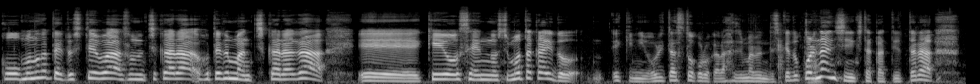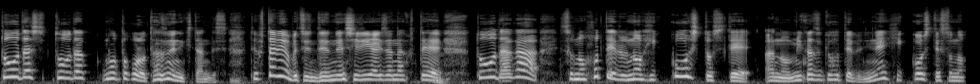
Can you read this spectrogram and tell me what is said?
こう物語としては、その力、ホテルマン力が、えー、京王線の下高井戸駅に降り立つところから始まるんですけど、これ何しに来たかって言ったら、東田し、東田のところを訪ねに来たんです。で、二人は別に全然知り合いじゃなくて、東田が、そのホテルの引っ越しとして、あの、三日月ホテルにね、引っ越して、その、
